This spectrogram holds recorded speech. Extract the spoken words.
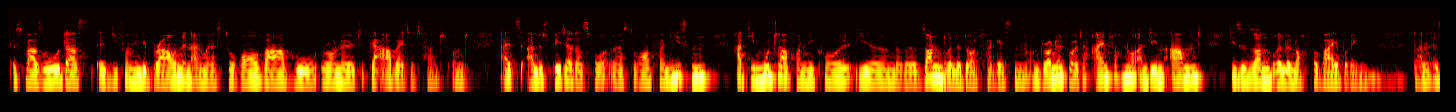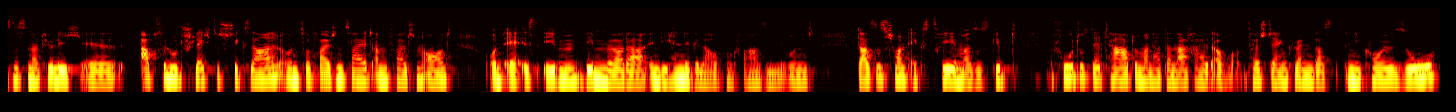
es war so, dass äh, die Familie Brown in einem Restaurant war, wo Ronald gearbeitet hat. Und als alle später das Restaurant verließen, hat die Mutter von Nicole ihre Sonnenbrille dort vergessen. Und Ronald wollte einfach nur an dem Abend diese Sonnenbrille noch vorbeibringen. Mhm. Dann ist es natürlich äh, absolut schlechtes Schicksal und zur falschen Zeit am falschen Ort und er ist eben dem Mörder in die Hände gelaufen quasi und das ist schon extrem. Also es gibt Fotos der Tat und man hat danach halt auch feststellen können, dass Nicole so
